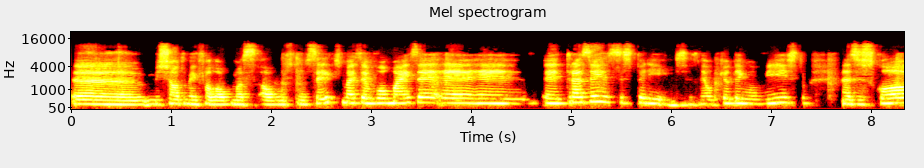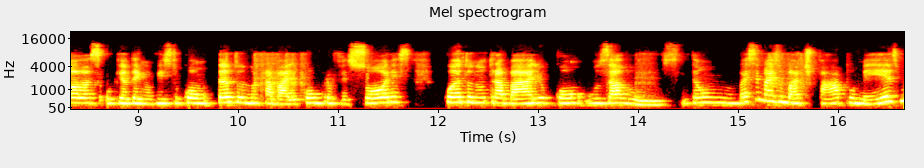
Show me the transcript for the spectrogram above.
Uh, Michel também falou algumas, alguns conceitos, mas eu vou mais é, é, é, é, trazer essas experiências, né? O que eu tenho visto nas escolas, o que eu tenho visto com, tanto no trabalho com professores, quanto no trabalho com os alunos. Então, vai ser mais um bate-papo mesmo,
